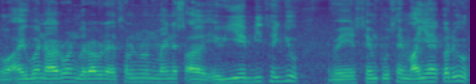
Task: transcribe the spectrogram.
તો આઈ વન આર વન બરાબર એસલ વન માઇનસ વી એ બી થઈ ગયું. હવે સેમ ટુ સેમ અહીંયા કર્યું.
